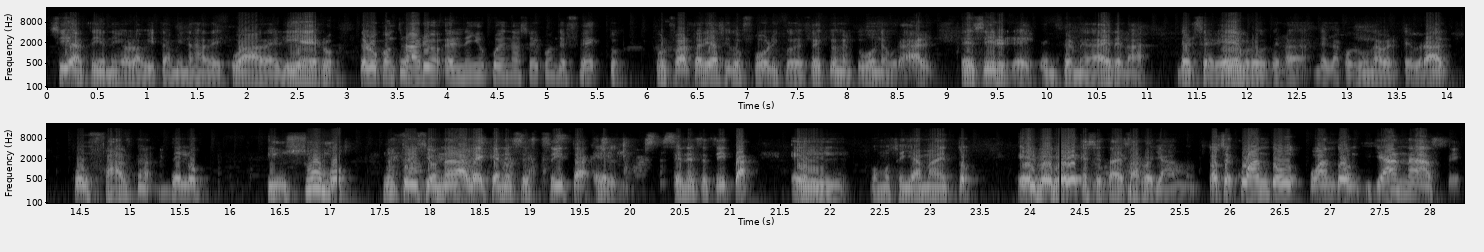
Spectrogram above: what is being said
si ha tenido las vitaminas adecuadas, el hierro. De lo contrario, el niño puede nacer con defecto por falta de ácido fólico, defecto en el tubo neural, es decir, eh, enfermedades de la, del cerebro, de la, de la columna vertebral, por falta de los insumos nutricionales que necesita el, que necesita el, ¿cómo se llama esto? El bebé que se está desarrollando. Entonces, cuando, cuando ya nace,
